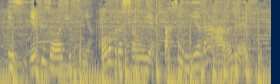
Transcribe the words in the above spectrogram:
Esse episódio tem a colaboração e a parceria da Ala GF.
